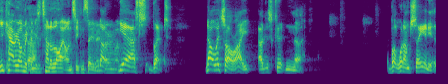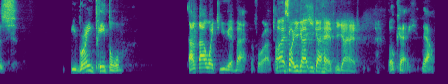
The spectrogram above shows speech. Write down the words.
you carry on with him. Uh, There's a ton of light on, so you can see me. Very no, yes, but no, it's all right. I just couldn't. Uh, but what I'm saying is, you bring people. And I'll wait till you get back before I talk. No, right. You go. You go ahead. You go ahead. Okay, now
